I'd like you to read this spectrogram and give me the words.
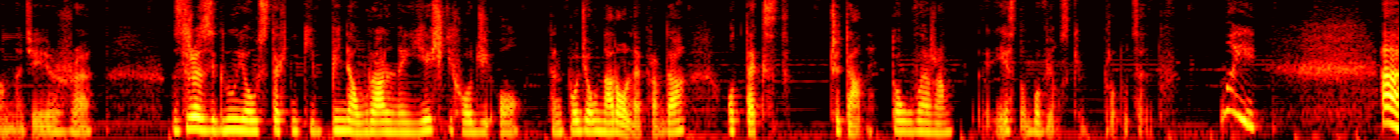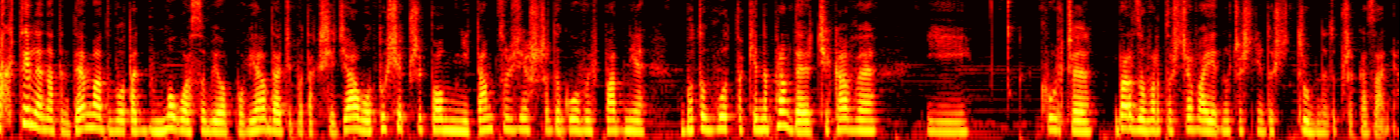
Mam nadzieję, że zrezygnują z techniki binauralnej, jeśli chodzi o ten podział na rolę, prawda? O tekst czytany. To uważam jest obowiązkiem producentów. No i ach, tyle na ten temat, bo tak bym mogła sobie opowiadać, bo tak się działo, tu się przypomni, tam coś jeszcze do głowy wpadnie, bo to było takie naprawdę ciekawe i kurczę, bardzo wartościowe, a jednocześnie dość trudne do przekazania.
